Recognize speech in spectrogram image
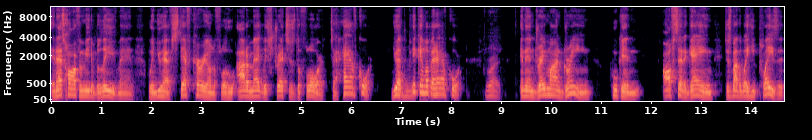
and that's hard for me to believe, man, when you have Steph Curry on the floor who automatically stretches the floor to half court. You have mm-hmm. to pick him up at half court. Right. And then Draymond Green, who can offset a game just by the way he plays it.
